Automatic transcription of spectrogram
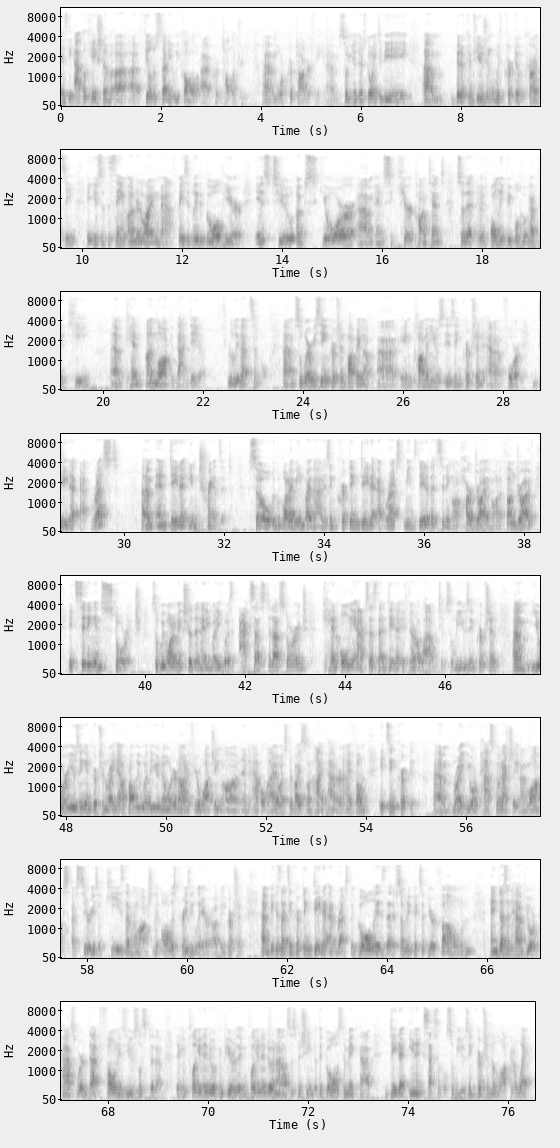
is the application of a, a field of study we call uh, cryptology. Um, or cryptography. Um, so you, there's going to be a um, bit of confusion with cryptocurrency. It uses the same underlying math. Basically, the goal here is to obscure um, and secure content so that only people who have the key um, can unlock that data. It's really that simple. Um, so where we see encryption popping up uh, in common use is encryption uh, for data at rest um, and data in transit. So what I mean by that is encrypting data at rest means data that's sitting on a hard drive, on a thumb drive, it's sitting in storage. So we want to make sure that anybody who has access to that storage can only access that data if they're allowed to. So we use encryption. Um, you are using encryption right now, probably whether you know it or not. If you're watching on an Apple iOS device, so an iPad or an iPhone, it's encrypted. Um, right, your passcode actually unlocks a series of keys that unlocks the, all this crazy layer of encryption um, because that's encrypting data at rest. The goal is that if somebody picks up your phone and doesn't have your password, that phone is useless to them. They can plug it into a computer, they can plug it into an analysis machine, but the goal is to make that data inaccessible. So we use encryption to lock it away.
